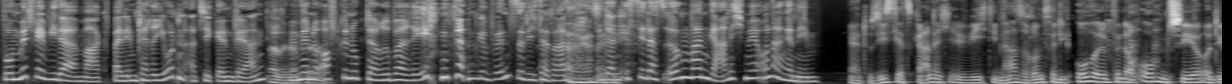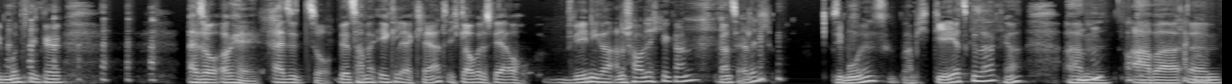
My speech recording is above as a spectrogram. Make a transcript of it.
Womit wir wieder, Marc, bei den Periodenartikeln wären. Also Wenn wir nur oft genug darüber reden, dann gewöhnst du dich daran. Also und dann ist dir das irgendwann gar nicht mehr unangenehm. Ja, du siehst jetzt gar nicht, wie ich die Nase rümpfe, die Oberlippe nach oben ziehe und die Mundwinkel also, okay. Also, so. Jetzt haben wir Ekel erklärt. Ich glaube, das wäre auch weniger anschaulich gegangen, ganz ehrlich. Simone, habe ich dir jetzt gesagt, ja. Ähm, mhm, okay. Aber ähm,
